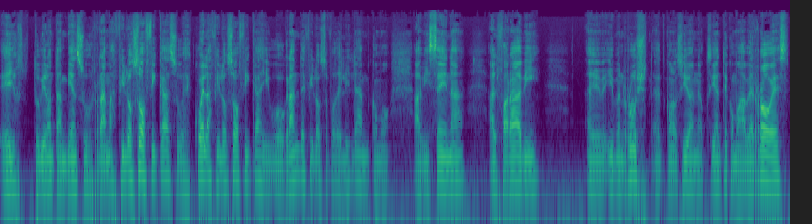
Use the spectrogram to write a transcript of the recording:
ellos tuvieron también sus ramas filosóficas, sus escuelas filosóficas, y hubo grandes filósofos del Islam como Avicena, Al-Farabi, eh, Ibn Rushd, eh, conocido en Occidente como Averroes,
